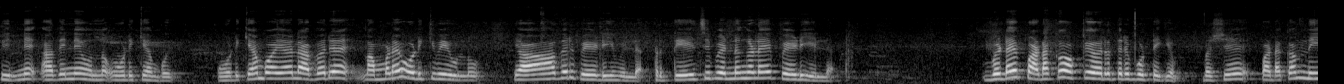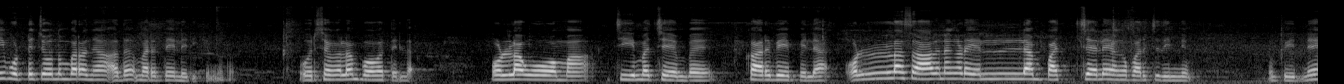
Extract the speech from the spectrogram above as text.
പിന്നെ അതിനെ ഒന്ന് ഓടിക്കാൻ പോയി. ഓടിക്കാൻ പോയാൽ അവരെ നമ്മളെ ഓടിക്കുകയേ ഉള്ളൂ യാതൊരു പേടിയുമില്ല. പ്രത്യേകിച്ച് പെണ്ണുങ്ങളെ പേടിയില്ല. ഇവിടെ പടക്കമൊക്കെ ഓരോരുത്തർ പൊട്ടിക്കും. പക്ഷേ പടക്കം നീ പൊട്ടിച്ചോന്നും പറഞ്ഞാൽ അത് മരത്തേലിരിക്കുന്നത്. ഒരു ശകലം പോകത്തില്ല ഉള്ള ഓമ ചീമച്ചേമ്പ് കറിവേപ്പില ഉള്ള സാധനങ്ങളെ എല്ലാം പച്ചല അങ്ങ് പറിച്ച് തിന്നും. പിന്നെ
